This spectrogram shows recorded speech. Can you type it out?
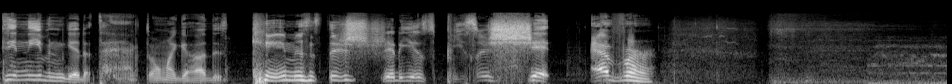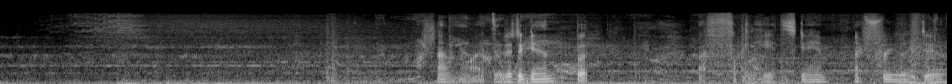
didn't even get attacked. Oh my god, this game is the shittiest piece of shit ever. I don't know why I did it again, but I fucking hate this game. I really do.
